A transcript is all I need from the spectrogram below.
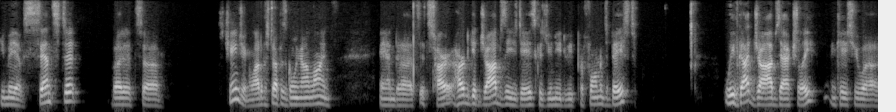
you may have sensed it, but it's uh, it's changing. A lot of the stuff is going online, and uh, it's, it's hard hard to get jobs these days because you need to be performance based. We've got jobs actually, in case you uh,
